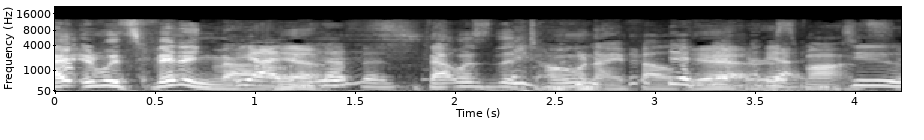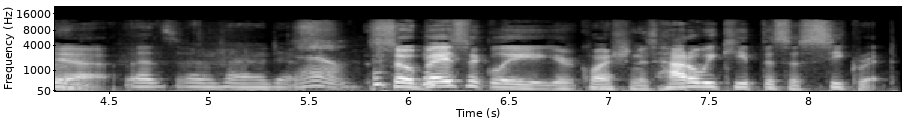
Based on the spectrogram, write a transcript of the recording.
I, it was fitting though. yeah, I Yeah. think that's it. That was the tone I felt in Yeah. the yeah response. dude Yeah. that's what i'm trying to do Damn. so basically, your question is, how do we keep this a secret?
